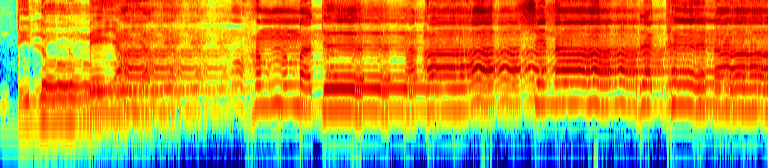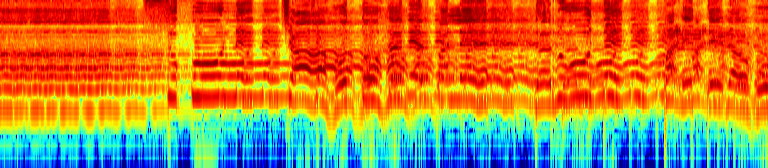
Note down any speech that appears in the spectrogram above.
दिलों में याद मोहम्मद आशना रखना। सुकून चाहो तो हर पल दरूद पढ़ते रहो।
